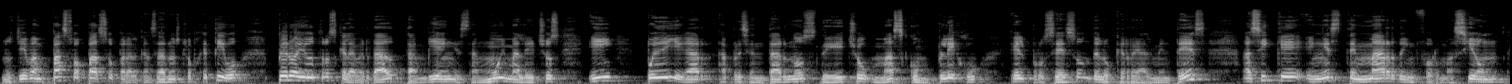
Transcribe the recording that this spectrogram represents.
nos llevan paso a paso para alcanzar nuestro objetivo, pero hay otros que la verdad también están muy mal hechos y puede llegar a presentarnos de hecho más complejo el proceso de lo que realmente es. Así que en este mar de información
